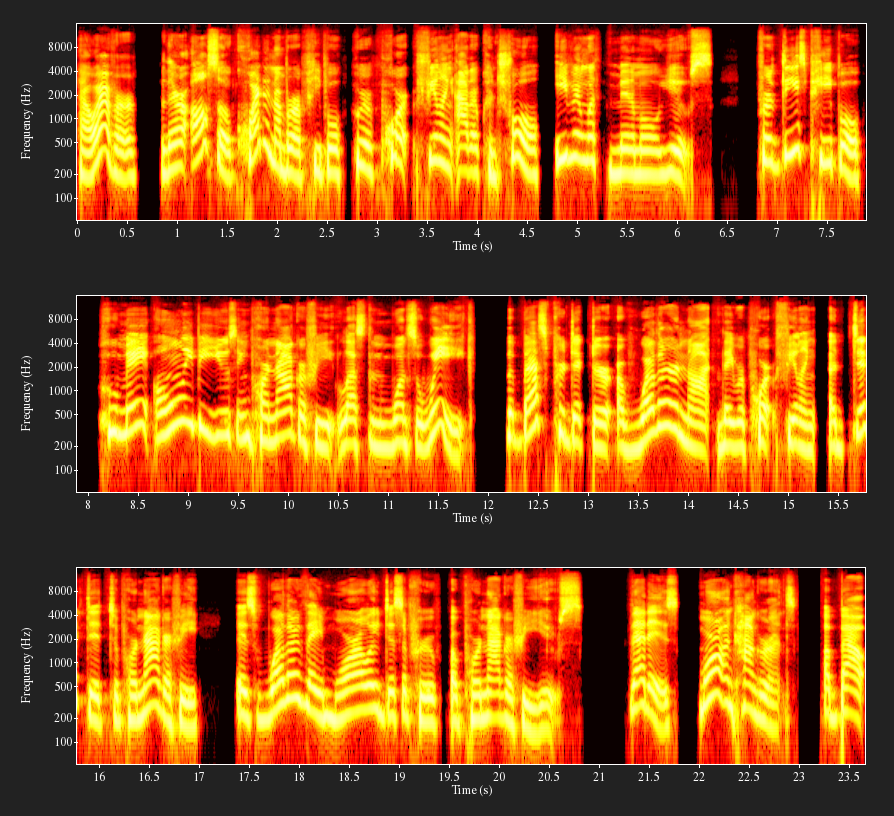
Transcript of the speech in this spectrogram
However, there are also quite a number of people who report feeling out of control even with minimal use. For these people who may only be using pornography less than once a week, the best predictor of whether or not they report feeling addicted to pornography is whether they morally disapprove of pornography use. That is, moral incongruence about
